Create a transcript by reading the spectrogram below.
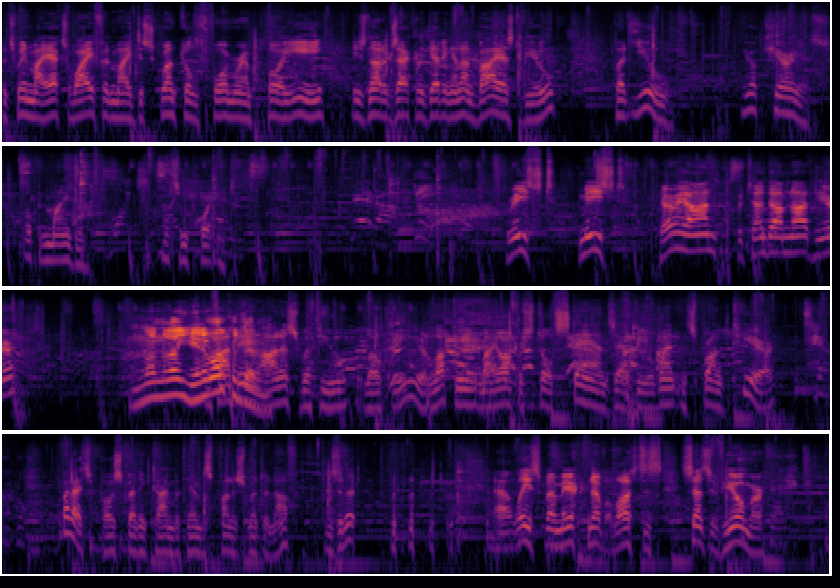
Between my ex wife and my disgruntled former employee, he's not exactly getting an unbiased view. But you, you're curious, open minded. That's important. Reist, Meest, carry on. Pretend I'm not here. Bunlar lan yeni If I'm Valkyrie'ler being mi? honest with you, Loki, you're lucky my offer still stands after you went and sprung Tyr. But I suppose spending time with him is punishment enough, isn't it? At least Mimir never lost his sense of humor.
